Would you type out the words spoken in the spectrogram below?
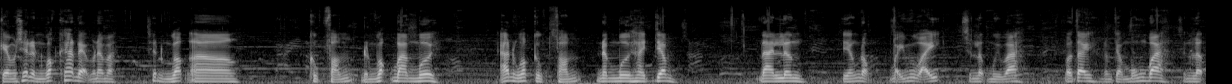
kèm với set định quất khá đẹp anh em à set định quất uh, ờ, cực phẩm định quất 30 áo định quất cực phẩm 50 200 đai lưng thì ấn độc 77 sinh lực 13 bao tay 543 sinh lực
